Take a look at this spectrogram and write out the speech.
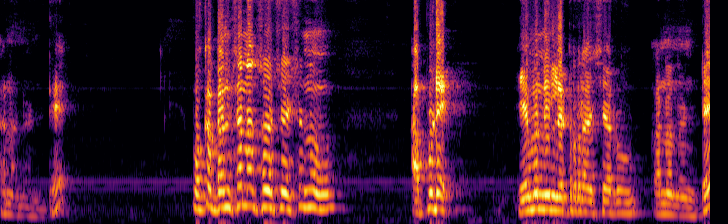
అని అంటే ఒక పెన్షన్ అసోసియేషను అప్పుడే ఏమని లెటర్ రాశారు అని అంటే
